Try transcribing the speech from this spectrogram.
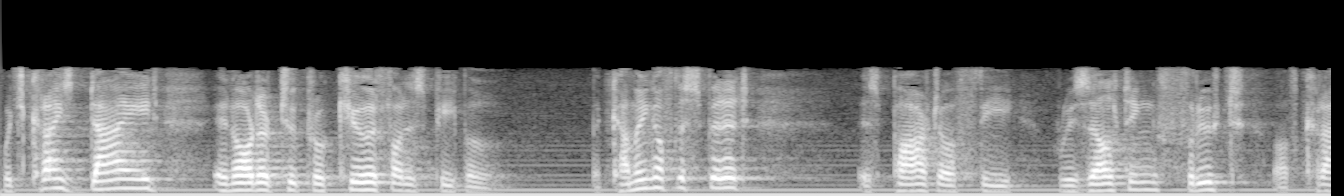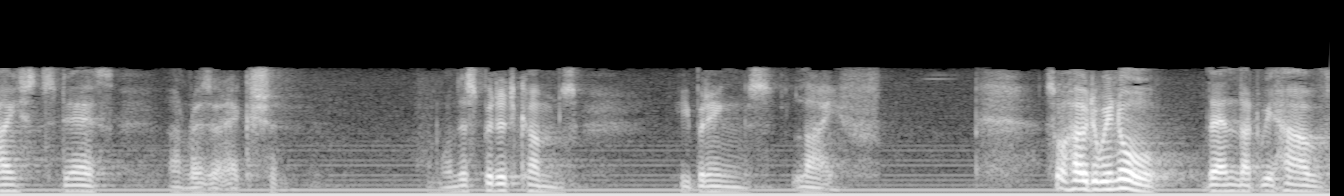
which Christ died in order to procure for his people. The coming of the Spirit is part of the resulting fruit of Christ's death and resurrection. And when the Spirit comes, he brings life. So, how do we know then that we have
